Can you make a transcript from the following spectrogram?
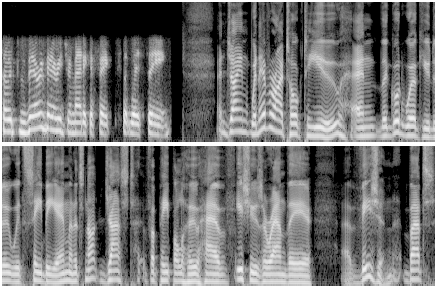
So it's very, very dramatic effects that we're seeing. And Jane, whenever I talk to you and the good work you do with CBM, and it's not just for people who have issues around their uh, vision, but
